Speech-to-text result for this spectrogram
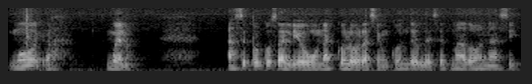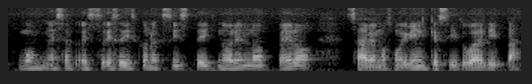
muy, ah, bueno, hace poco salió una colaboración con The Blessed Madonna, así ese, disco no existe, ignórenlo, pero sabemos muy bien que si Dua Lipa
